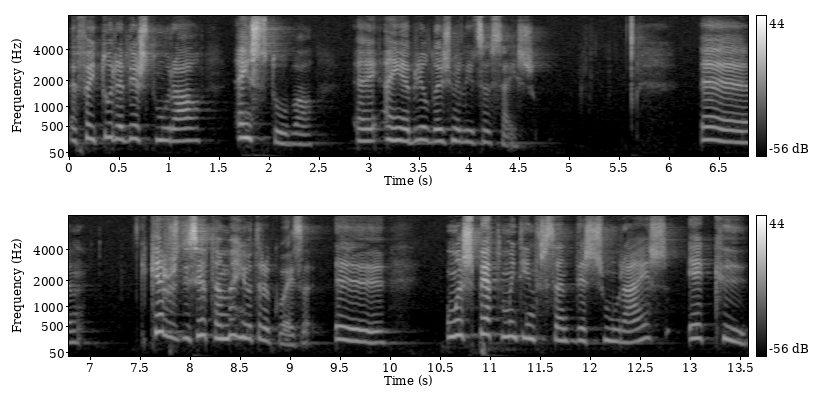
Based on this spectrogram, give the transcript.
a, a feitura deste mural em Setúbal, em, em abril de 2016. Quero-vos dizer também outra coisa. Um aspecto muito interessante destes murais é que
